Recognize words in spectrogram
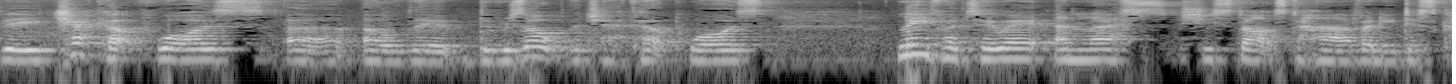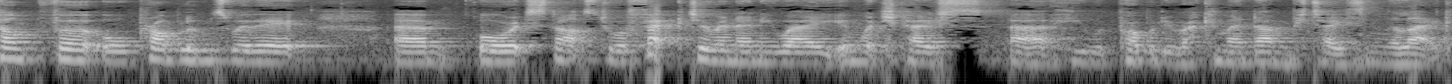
the checkup was, uh, oh, the the result of the checkup was leave her to it unless she starts to have any discomfort or problems with it. Um, or it starts to affect her in any way, in which case uh, he would probably recommend amputating the leg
